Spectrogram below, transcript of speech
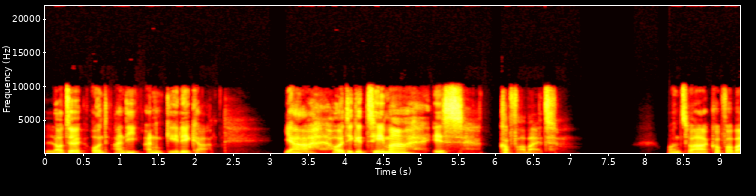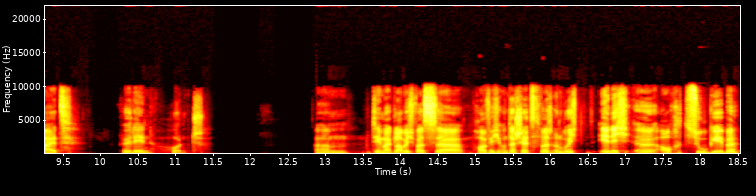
Lotte und an die Angelika. Ja, heutige Thema ist Kopfarbeit. Und zwar Kopfarbeit für den Hund. Ähm, Thema, glaube ich, was äh, häufig unterschätzt wird und wo ich ähnlich äh, auch zugebe.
